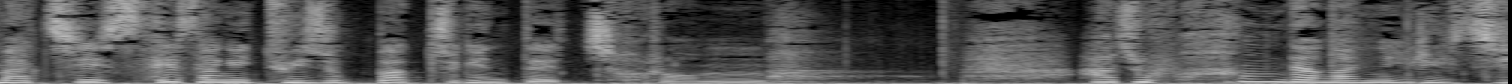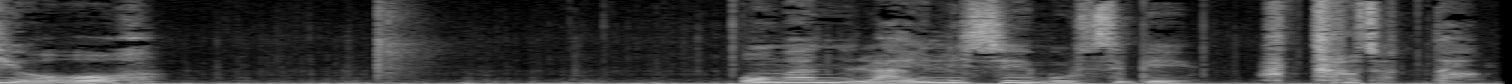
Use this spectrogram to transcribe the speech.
마치 세상이 뒤죽박죽인 때처럼 아주 황당한 일이지요. 오만 라일리 씨의 모습이 흐트러졌다.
